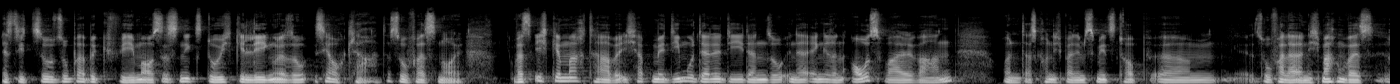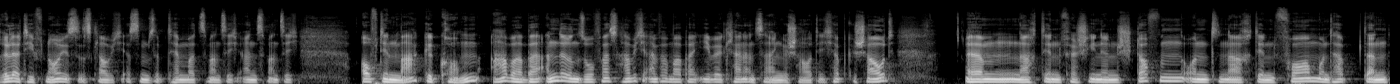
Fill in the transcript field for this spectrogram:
es sieht so super bequem aus. Es ist nichts durchgelegen oder so. Ist ja auch klar. Das Sofa ist neu. Was ich gemacht habe, ich habe mir die Modelle, die dann so in der engeren Auswahl waren, und das konnte ich bei dem Smiths Top ähm, Sofa leider nicht machen, weil es relativ neu ist. Es ist, glaube ich, erst im September 2021 auf den Markt gekommen, aber bei anderen Sofas habe ich einfach mal bei eBay Kleinanzeigen geschaut. Ich habe geschaut ähm, nach den verschiedenen Stoffen und nach den Formen und habe dann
